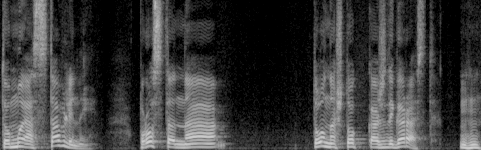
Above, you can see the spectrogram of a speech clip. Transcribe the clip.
то мы оставлены просто на то, на что каждый гораст – Угу.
